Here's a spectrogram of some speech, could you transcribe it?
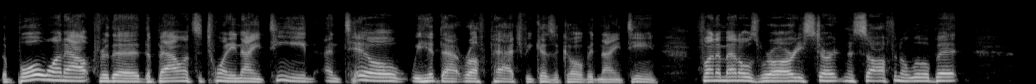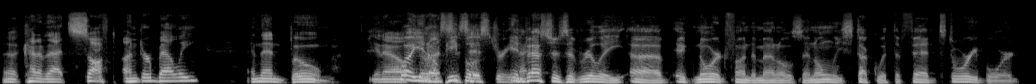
The bull won out for the the balance of 2019 until we hit that rough patch because of COVID 19. Fundamentals were already starting to soften a little bit, uh, kind of that soft underbelly, and then boom. You know, well, you know, people, history. Investors have really uh, ignored fundamentals and only stuck with the Fed storyboard.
